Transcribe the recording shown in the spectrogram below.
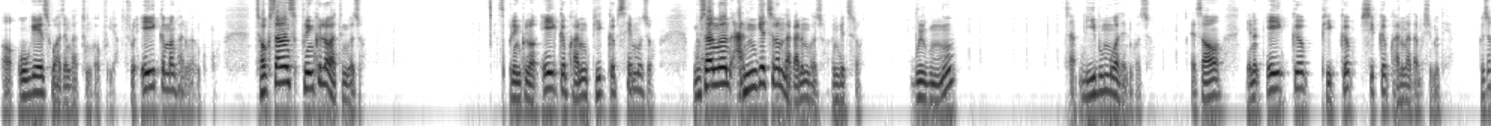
어, 옥외 소화전 같은 거고요. 주로 A급만 가능한 거고. 적상은 스프링클러 같은 거죠. 스프링클러 A급 가능, B급 세무죠. 무상은 안개처럼 나가는 거죠. 안개처럼. 물분무. 자, 미분무가 되는 거죠. 그래서 얘는 A급, B급, C급 가능하다 보시면 돼요. 그죠?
